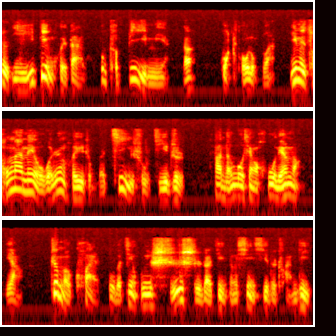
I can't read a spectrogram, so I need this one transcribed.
是一定会带来不可避免的寡头垄断，因为从来没有过任何一种的技术机制，它能够像互联网一样这么快速的、近乎于实时的进行信息的传递。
